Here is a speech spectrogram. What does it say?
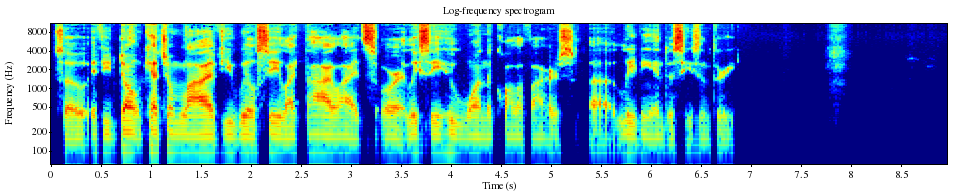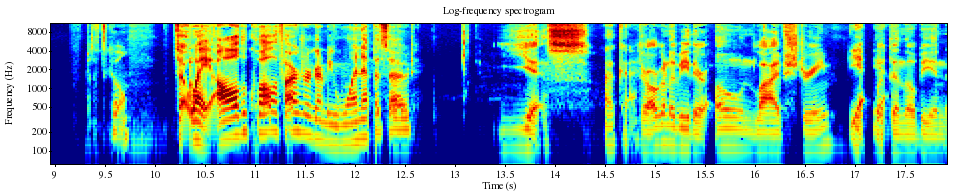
So if you don't catch them live, you will see like the highlights or at least see who won the qualifiers uh, leading into season three. That's cool. So wait, all the qualifiers are going to be one episode. Yes, Okay. they're all going to be their own live stream, Yeah. but Yeah. then there'll be an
